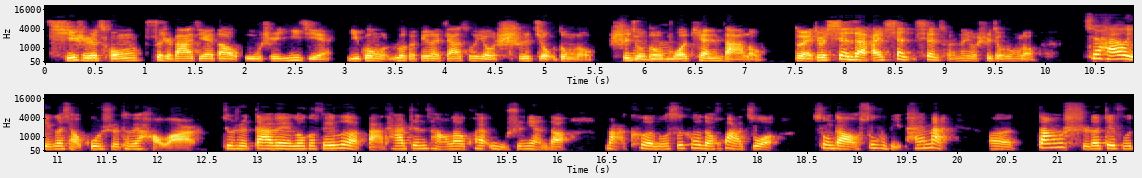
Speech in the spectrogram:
其实从四十八街到五十一街，一共洛克菲勒家族有十九栋楼，十九栋摩天大楼。对，就是现在还现现存的有十九栋楼。其实还有一个小故事特别好玩，就是大卫洛克菲勒把他珍藏了快五十年的马克罗斯科的画作送到苏富比拍卖，呃，当时的这幅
